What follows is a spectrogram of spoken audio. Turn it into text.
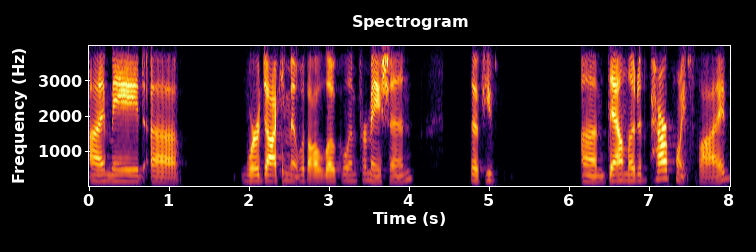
I made a Word document with all local information. So if you've um, downloaded the PowerPoint slides,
